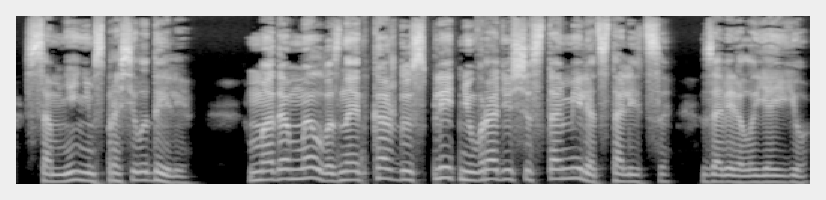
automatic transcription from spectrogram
— с сомнением спросила Делия. «Мадам Мелва знает каждую сплетню в радиусе ста миль от столицы», — заверила я ее.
